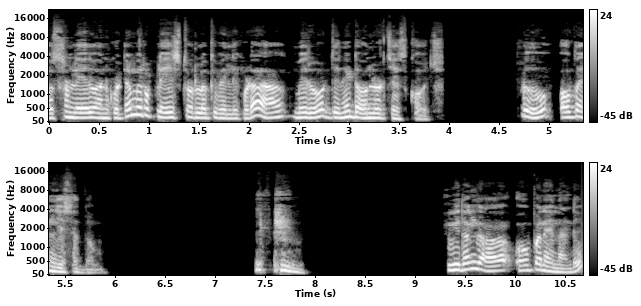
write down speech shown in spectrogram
అవసరం లేదు అనుకుంటే మీరు ప్లే స్టోర్లోకి వెళ్ళి కూడా మీరు దీన్ని డౌన్లోడ్ చేసుకోవచ్చు. ఇప్పుడు ఓపెన్ చేసేద్దాం. ఈ విధంగా ఓపెన్ అయిందండి.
